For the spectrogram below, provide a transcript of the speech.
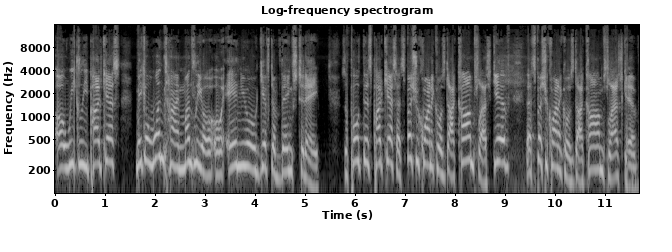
our weekly podcast, make a one time, monthly, or, or annual gift of thanks today. Support this podcast at specialchronicles.com slash give. That's specialchronicles.com slash give.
